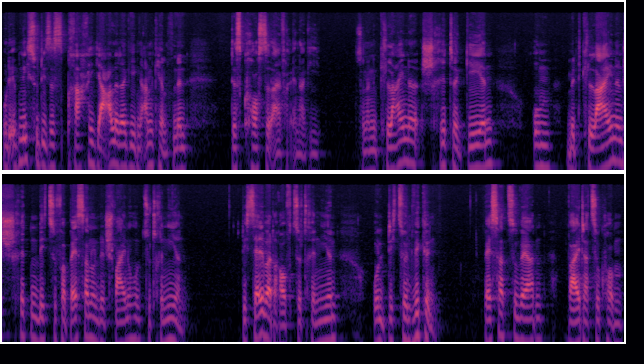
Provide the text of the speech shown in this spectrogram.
Und eben nicht so dieses Brachiale dagegen ankämpfen, denn das kostet einfach Energie. Sondern kleine Schritte gehen, um mit kleinen Schritten dich zu verbessern und den Schweinehund zu trainieren dich selber darauf zu trainieren und dich zu entwickeln, besser zu werden, weiterzukommen,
